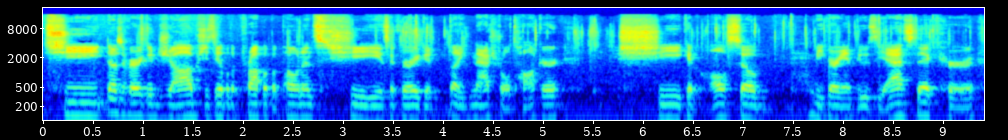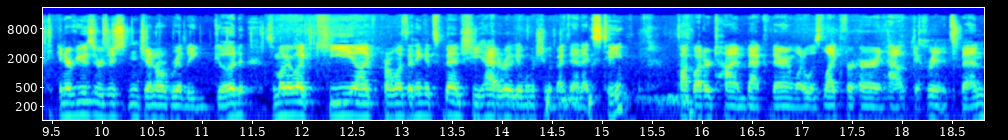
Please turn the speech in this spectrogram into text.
she does a very good job. She's able to prop up opponents. She is a very good like natural talker. She can also be very enthusiastic. Her interviews are just in general really good. Some other like key like promos I think it's been she had a really good one when she went back to NXT. Talk about her time back there and what it was like for her and how different it's been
